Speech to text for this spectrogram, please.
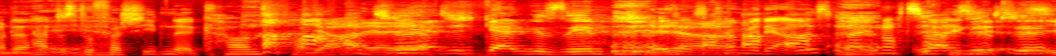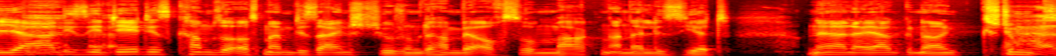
Und dann hattest du verschiedene Accounts von Ja, ja, Die ja. hätte ich gern gesehen. Ja, Das können wir dir alles gleich noch zeigen. Ja, bitte. Ja, diese Idee, das kam so aus meinem Designstudium, da haben wir auch so Marken analysiert. Naja, naja, genau, stimmt, Ja, das,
